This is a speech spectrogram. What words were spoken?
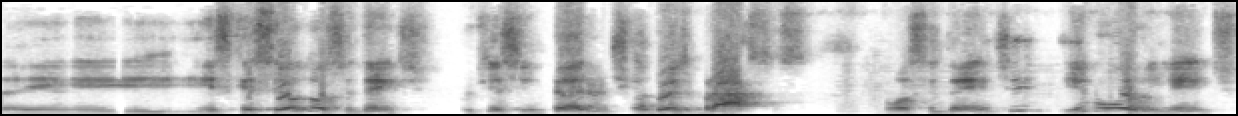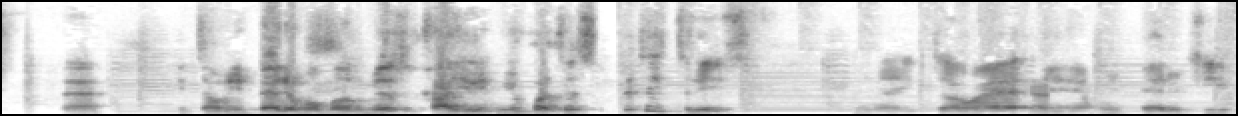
e, e esqueceu do Ocidente, porque esse império tinha dois braços, no Ocidente e no Oriente. Né? Então o Império Romano mesmo caiu em 1453. Né? Então é, é, um império que,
